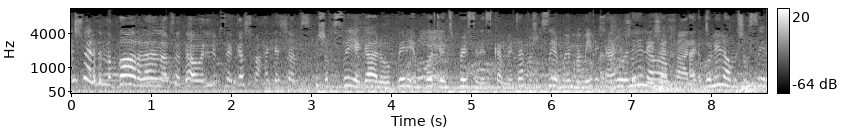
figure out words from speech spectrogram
إيش فائده النظارة؟ اللي أنا لابستها واللبس الكشخه حق الشمس. الشخصيه قالوا very important person is coming. تعرفوا شخصية مهمة مين؟ قولي لهم. قولي لهم الشخصية!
